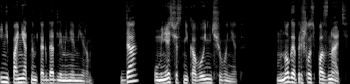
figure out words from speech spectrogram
и непонятным тогда для меня миром. Да, у меня сейчас никого и ничего нет. Многое пришлось познать.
